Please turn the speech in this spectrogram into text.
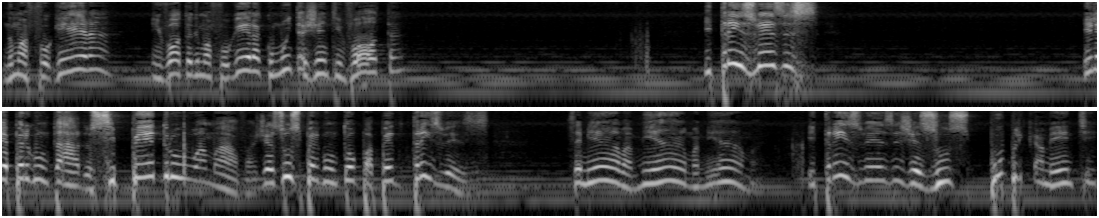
numa fogueira, em volta de uma fogueira, com muita gente em volta. E três vezes ele é perguntado se Pedro o amava. Jesus perguntou para Pedro três vezes: Você me ama, me ama, me ama. E três vezes Jesus publicamente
